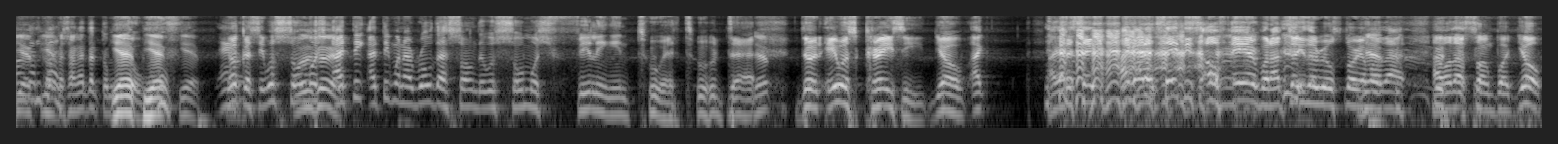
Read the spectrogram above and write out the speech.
a yep, cantar. Empezaron a cantar todo Yep, yep, yep. No, because it was so It was much. good. I think I think when I wrote that song, there was so much feeling into it, dude. That Yep. dude, it was crazy. Yo, I I gotta say I gotta say this off air, but I'll tell you the real story about that about that song. But yo,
